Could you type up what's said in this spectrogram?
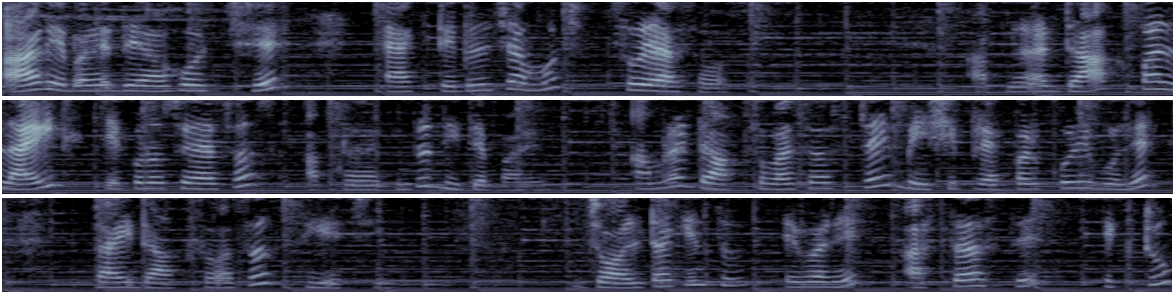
আর এবারে দেওয়া হচ্ছে এক টেবিল চামচ সয়া সস। আপনারা ডার্ক বা লাইট যে কোনো সয়া সস আপনারা কিন্তু দিতে পারেন। আমরা ডার্ক সয়া সসটাই বেশি প্রেফার করি বলে তাই ডার্ক সয়া সস দিয়েছি। জলটা কিন্তু এবারে আস্তে আস্তে একটু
